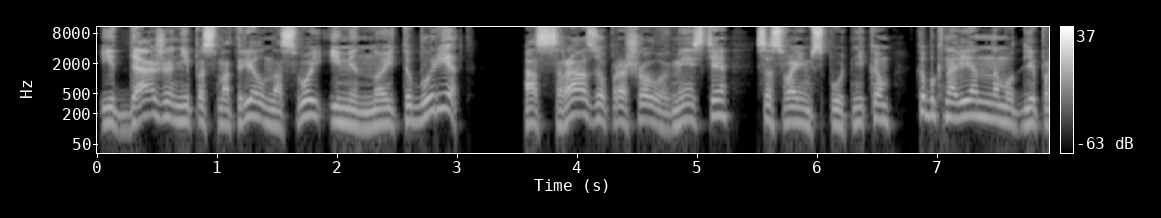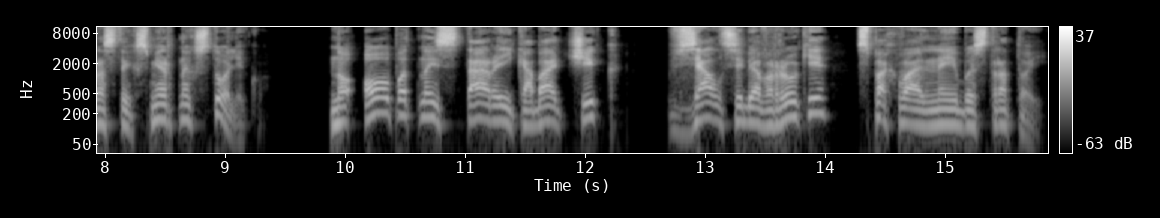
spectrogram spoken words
и даже не посмотрел на свой именной табурет, а сразу прошел вместе со своим спутником к обыкновенному для простых смертных столику. Но опытный старый кабачик взял себя в руки с похвальной быстротой.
